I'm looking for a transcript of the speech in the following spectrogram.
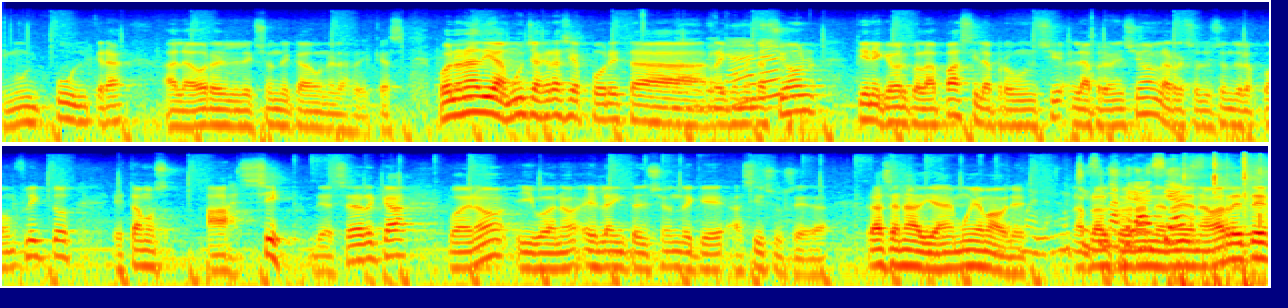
y muy pulcra a la hora de la elección de cada una de las becas. Bueno, Nadia, muchas gracias por esta recomendación. Tiene que ver con la paz y la prevención, la prevención, la resolución de los conflictos. Estamos así de cerca. Bueno, y bueno, es la intención de que así suceda. Gracias, Nadia, ¿eh? muy amable. Un aplauso grande a Nadia Navarrete.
